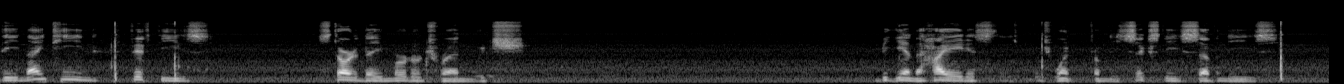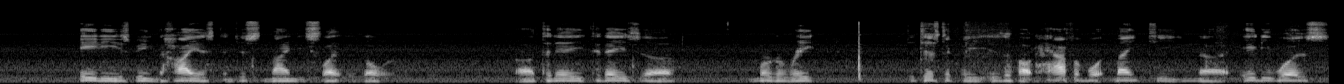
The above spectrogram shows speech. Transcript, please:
the 1950s started a murder trend which began the hiatus, which went from the 60s, 70s, 80s being the highest, and just 90s slightly lower. Uh, today, today's uh, murder rate statistically is about half of what 1980 was,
